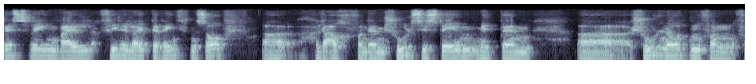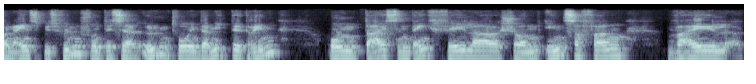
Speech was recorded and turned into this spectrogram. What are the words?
deswegen, weil viele Leute denken so, äh, halt auch von dem Schulsystem mit den äh, Schulnoten von, von 1 bis 5 und das ist ja irgendwo in der Mitte drin. Und da ist ein Denkfehler schon insofern, weil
